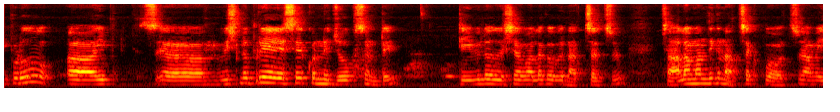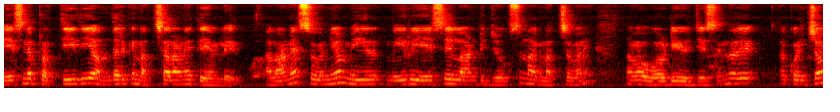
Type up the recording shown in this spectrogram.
ఇప్పుడు విష్ణుప్రియ చేసే కొన్ని జోక్స్ ఉంటాయి. టీవీలో చూసే వాళ్ళకి అవి నచ్చచ్చు. చాలామందికి నచ్చకపోవచ్చు. ఆమె వేసిన ప్రతిదీ అందరికీ నచ్చాలనేది ఏం లేదు. అలానే సోనియా మీరు మీరు వేసే లాంటి జోక్స్ నాకు నచ్చవని ఆమె వర్డ్ యూజ్ చేసింది. అది కొంచెం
